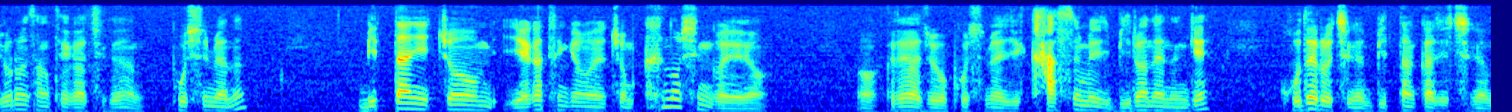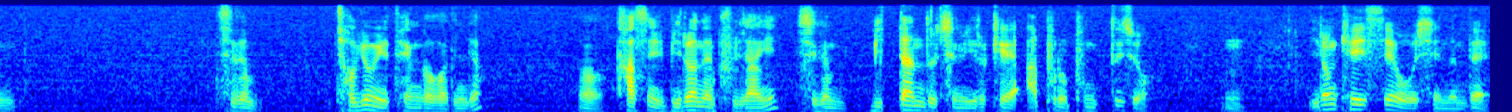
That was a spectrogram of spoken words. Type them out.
요런 상태가 지금 보시면은 밑단이 좀 얘 같은 경우는 좀 큰 옷인 거예요. 어, 그래가지고 보시면 이 가슴을 밀어내는 게 그대로 지금 밑단까지 지금 지금 적용이 된 거거든요. 어, 가슴이 밀어낸 분량이 지금 밑단도 지금 이렇게 앞으로 붕 뜨죠. 음, 이런 케이스의 옷이 있는데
